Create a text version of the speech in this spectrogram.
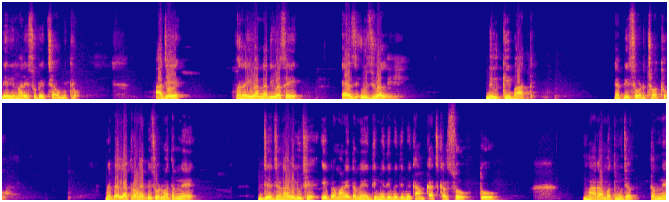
એવી મારી શુભેચ્છાઓ મિત્રો. આજે રવિવારના દિવસે એઝ યુઝ્યુઅલ દિલ કી બાત એપિસોડ ચોથો. મેં પહેલા ત્રણ એપિસોડમાં તમને જે જણાવેલું છે એ પ્રમાણે તમે ધીમે ધીમે ધીમે કામકાજ કરશો તો મારા મત મુજબ તમને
